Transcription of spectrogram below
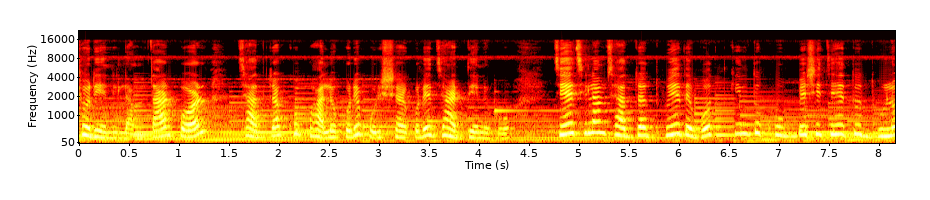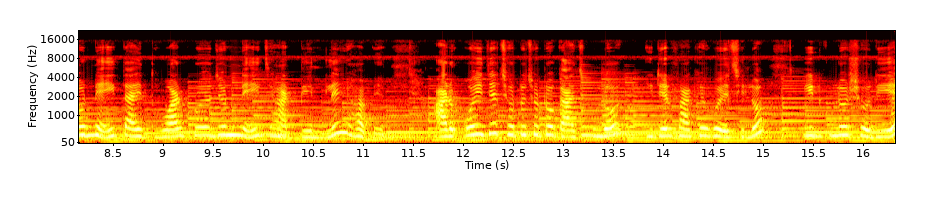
সরিয়ে নিলাম। তারপর ছাদটা খুব ভালো করে পরিষ্কার করে ঝাঁট দিয়ে নেব। চেয়েছিলাম ছাদটা ধুয়ে দেব, কিন্তু খুব বেশি যেহেতু ধুলো নেই, তাই ধোয়ার প্রয়োজন নেই ঝাঁট দিয়ে নিলেই হবে। আর ওই যে ছোট ছোট গাছগুলো ইটের ফাঁকে হয়েছিল ইটগুলো সরিয়ে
